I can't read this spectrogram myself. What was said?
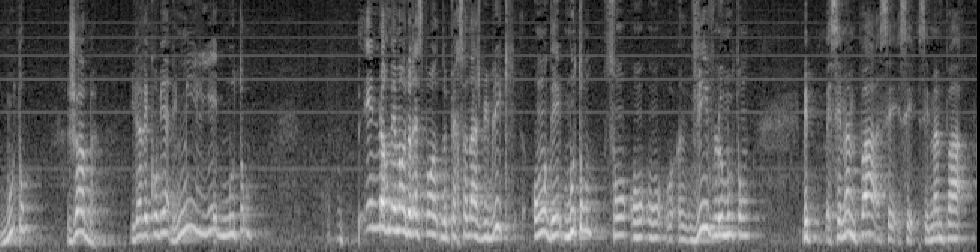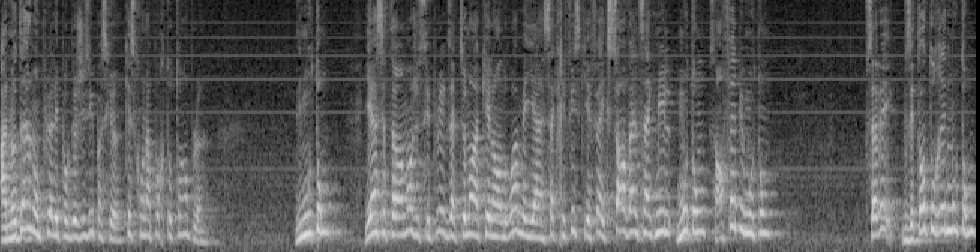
Mouton. Job, il avait combien? Des milliers de moutons. Énormément de, personnages bibliques ont des moutons, sont, vivent le mouton. Mais, mais c'est même, pas, même pas anodin non plus à l'époque de Jésus, parce que qu'est-ce qu'on apporte au temple? Des moutons. Il y a un certain moment, je ne sais plus exactement à quel endroit, mais il y a un sacrifice qui est fait avec 125 000 moutons. Ça en fait du mouton. Vous savez, vous êtes entouré de moutons.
